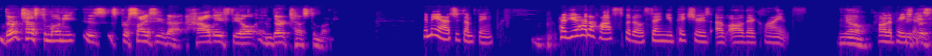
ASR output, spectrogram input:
their testimony is, is precisely that how they feel in their testimony Let me ask you something. Have you had a hospital send you pictures of all their clients, no all their patients? because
